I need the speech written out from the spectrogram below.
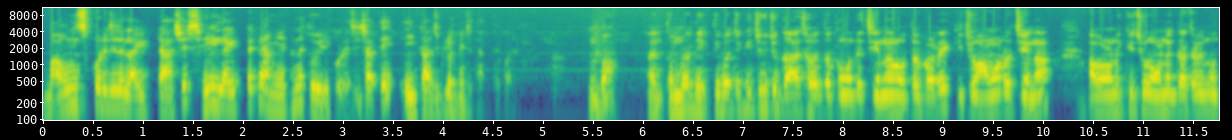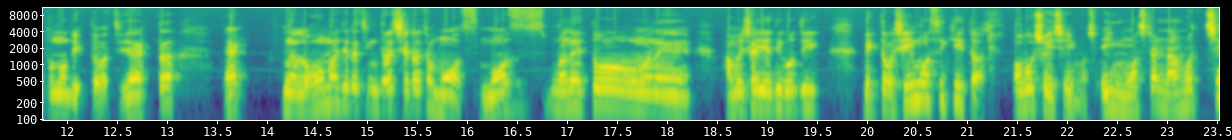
বাউন্স করে যে লাইটটা আসে সেই লাইটটাকে আমি এখানে তৈরি করেছি যাতে এই গাছগুলো বেঁচে থাকতে পারে। বাহ! তোমরা দেখতে পাচ্ছ কিছু কিছু গাছ হয়তো তোমাদের চেনা হতে পারে কিছু আমারও চেনা। আবার অনেক কিছু অনেক গাছ আমি নতুনও দেখতে পাচ্ছি। একটা এক লহমা যেটা চিন্তা হয় সেটা হচ্ছে মস। মস মানে তো মানে হামেশাই এদিক ওদিক দেখতে পাই সেই মসই কি এটা? অবশ্যই সেই মস। এই মসটার নাম হচ্ছে।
